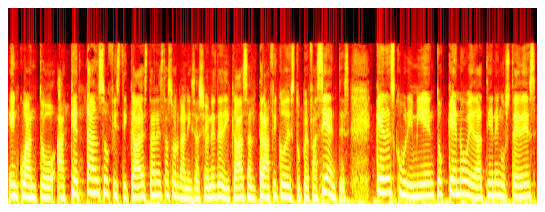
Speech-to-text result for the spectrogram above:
En cuanto a qué tan sofisticadas están estas organizaciones dedicadas al tráfico de estupefacientes. ¿Qué descubrimiento, qué novedad tienen ustedes,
